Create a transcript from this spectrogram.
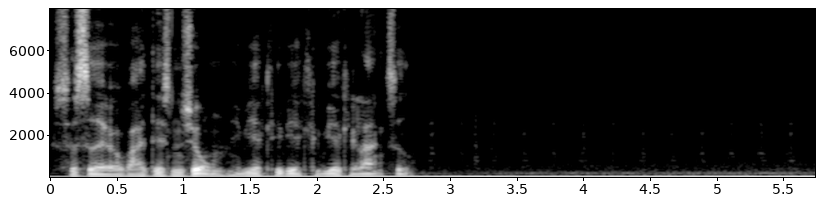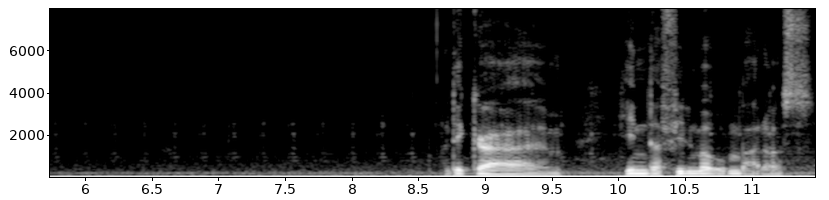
Så sidder jeg jo bare i destination i virkelig, virkelig, virkelig lang tid. Og det gør øh, hende, der filmer åbenbart også.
